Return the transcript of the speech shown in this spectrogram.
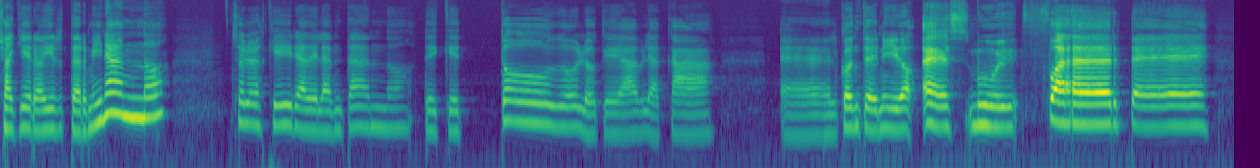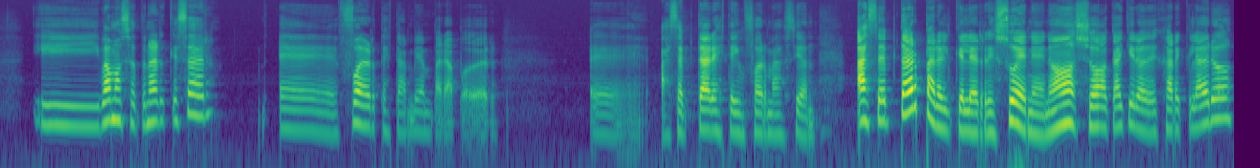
ya quiero ir terminando. Solo los quiero ir adelantando de que todo lo que hable acá, el contenido es muy fuerte. Y vamos a tener que ser eh, fuertes también para poder eh, aceptar esta información aceptar para el que le resuene, ¿no? Yo acá quiero dejar claro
